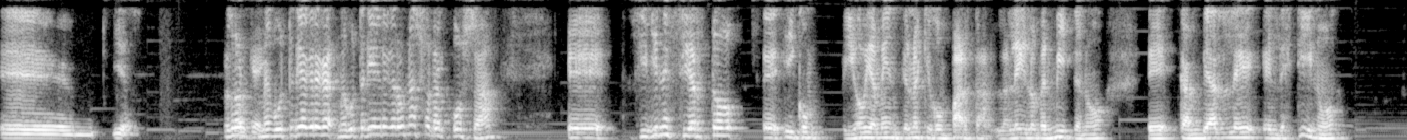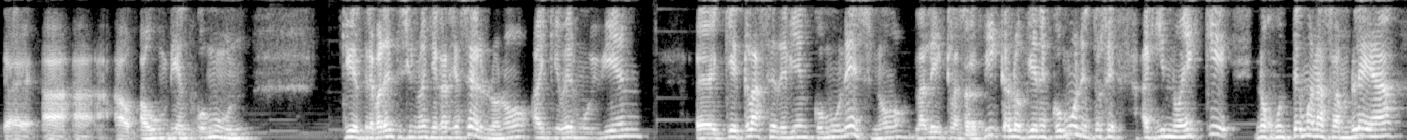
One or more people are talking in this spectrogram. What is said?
Eh, y eso. Perdón, me, gustaría agregar, me gustaría agregar una sola cosa. si bien es cierto, y con, y obviamente no es que comparta, la ley lo permite, ¿no? Eh, cambiarle el destino eh, a, un bien común, que entre paréntesis no es llegar y hacerlo, ¿no? Hay que ver muy bien eh, qué clase de bien común es, ¿no? La ley clasifica los bienes comunes, entonces aquí no es que nos juntemos en asamblea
